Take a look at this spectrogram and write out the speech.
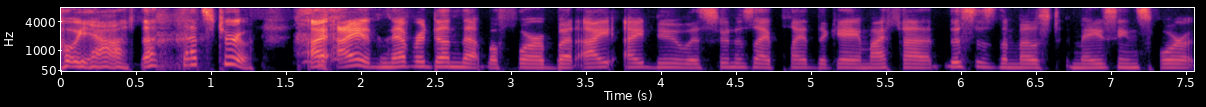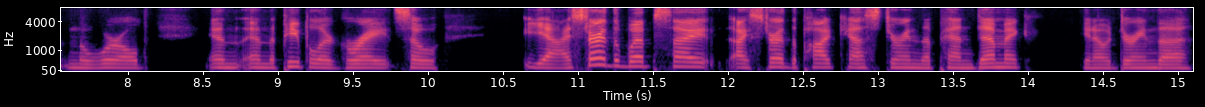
Oh yeah, that, that's true. I, I had never done that before, but I, I knew as soon as I played the game, I thought this is the most amazing sport in the world and, and the people are great. So yeah, I started the website. I started the podcast during the pandemic, you know, during the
